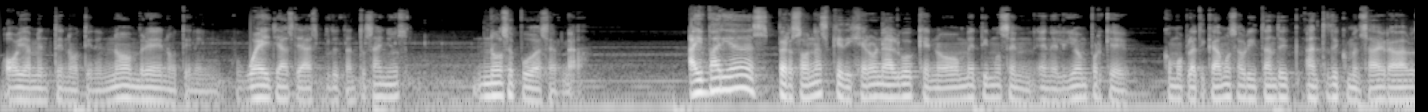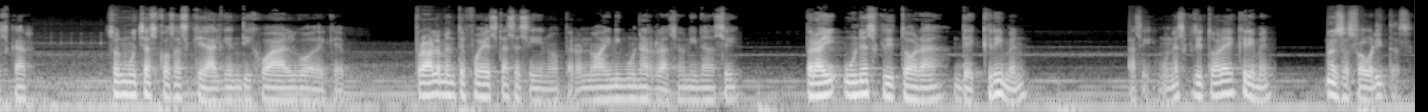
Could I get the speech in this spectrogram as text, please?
obviamente no tienen nombre, no tienen huellas ya después de tantos años, no se pudo hacer nada. Hay varias personas que dijeron algo que no metimos en, el guion porque, como platicamos ahorita antes, de comenzar a grabar, Oscar, Son muchas cosas que alguien dijo algo de que probablemente fue este asesino, pero no hay ninguna relación ni nada así. Pero hay una escritora de crimen, así, una escritora de crimen. Nuestras favoritas.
